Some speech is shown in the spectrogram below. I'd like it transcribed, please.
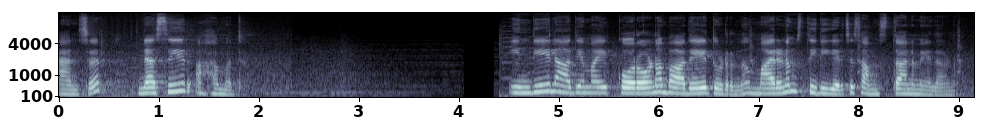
ആൻസർ നസീർ അഹമ്മദ്. ഇന്ത്യയിൽ ആദ്യമായി കൊറോണ ബാധയെ തുടർന്ന് മരണം സ്ഥിരീകരിച്ച സംസ്ഥാനം ഏതാണ്?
